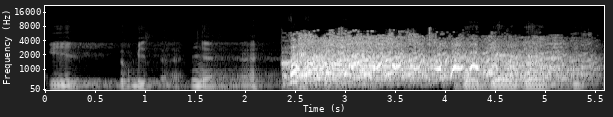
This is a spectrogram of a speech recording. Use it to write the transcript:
Gitu bisanya. Gagal ganti.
